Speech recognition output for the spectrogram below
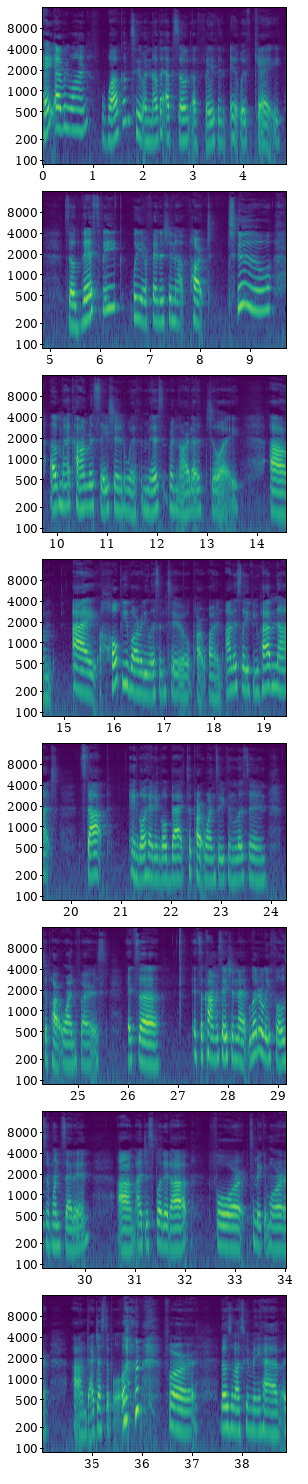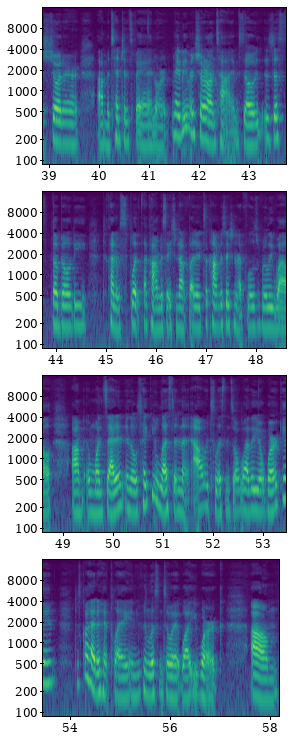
Hey everyone, welcome to another episode of Faith in It with Kay. So this week we are finishing up part two of my conversation with Miss Renarda Joy. Um, I hope you've already listened to part one. Honestly, if you have not, stop and go ahead and go back to part one so you can listen to part one first. It's a it's a conversation that literally flows in one setting. Um, I just split it up for to make it more um, digestible for those of us who may have a shorter um, attention span or maybe even short on time. So it's just the ability to kind of split that conversation up, but it's a conversation that flows really well um, in one setting, and it'll take you less than an hour to listen. So whether you're working, just go ahead and hit play, and you can listen to it while you work. Um,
